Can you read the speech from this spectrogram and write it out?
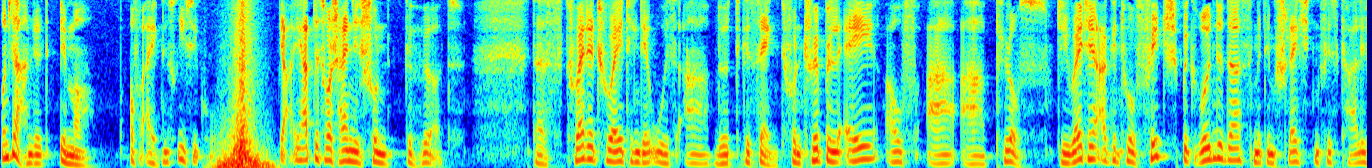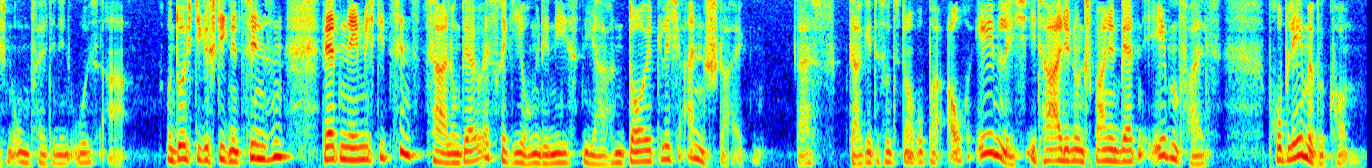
und ihr handelt immer auf eigenes Risiko. Ja, ihr habt es wahrscheinlich schon gehört. Das Credit Rating der USA wird gesenkt von AAA auf AA+. Die Ratingagentur Fitch begründet das mit dem schlechten fiskalischen Umfeld in den USA. Und durch die gestiegenen Zinsen werden nämlich die Zinszahlungen der US-Regierung in den nächsten Jahren deutlich ansteigen. Das, da geht es uns in Europa auch ähnlich. Italien und Spanien werden ebenfalls Probleme bekommen.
